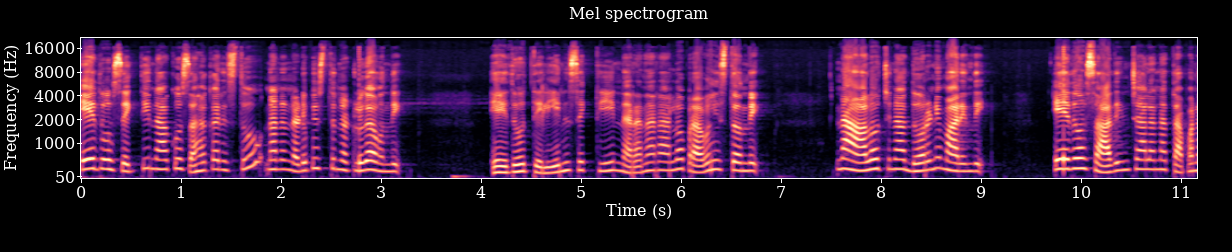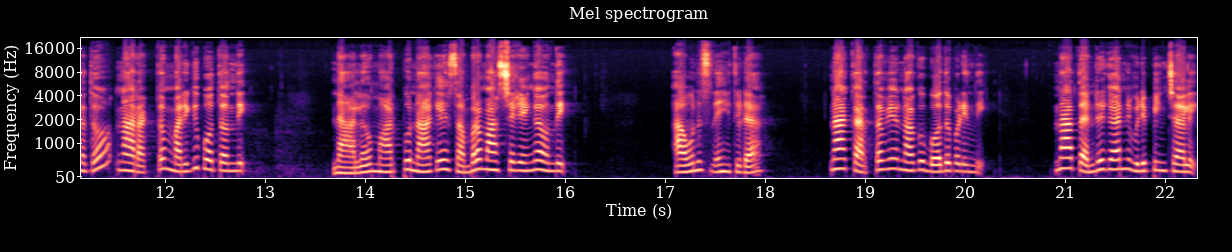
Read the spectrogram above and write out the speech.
ఏదో శక్తి నాకు సహకరిస్తూ నన్ను నడిపిస్తున్నట్లుగా ఉంది. ఏదో తెలియని శక్తి నరనరాల్లో ప్రవహిస్తోంది. నా ఆలోచన ధోరణి మారింది. ఏదో సాధించాలన్న తపనతో నా రక్తం మరిగిపోతోంది. నాలో మార్పు నాకే సంభ్రమాశ్చర్యంగా ఉంది. అవును స్నేహితుడా నా కర్తవ్యం నాకు బోధపడింది. నా తండ్రి గారిని విడిపించాలి.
